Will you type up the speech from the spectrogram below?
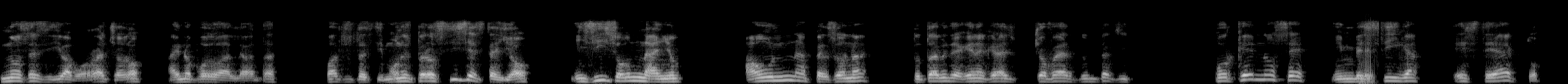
No sé si iba borracho o no, ahí no puedo levantar falsos testimonios, pero sí se estrelló y sí hizo un daño a una persona totalmente ajena que era el chofer de un taxi. ¿Por qué no se investiga este acto?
